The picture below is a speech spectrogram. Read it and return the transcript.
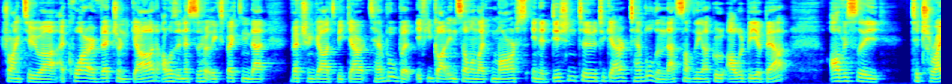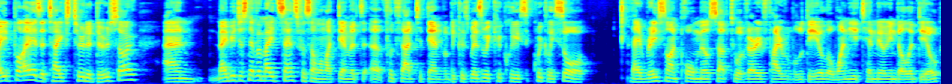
trying to uh, acquire a veteran guard. I wasn't necessarily expecting that veteran guard to be Garrett Temple, but if you got in someone like Morris in addition to, to Garrett Temple, then that's something I could I would be about. Obviously, to trade players, it takes two to do so. And maybe it just never made sense for someone like Denver to, uh, for Thad to Denver because as we quickly quickly saw, they re-signed Paul Millsap to a very favorable deal, a one-year, ten million dollar deal,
